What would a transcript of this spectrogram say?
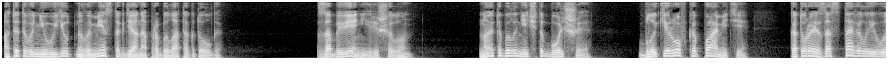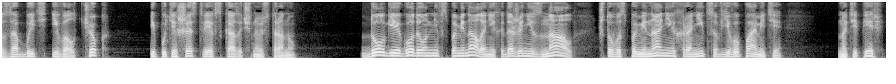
от этого неуютного места, где она пробыла так долго. Забвение, решил он. Но это было нечто большее. Блокировка памяти, которая заставила его забыть и волчок, и путешествие в сказочную страну. Долгие годы он не вспоминал о них и даже не знал, что воспоминание хранится в его памяти. Но теперь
